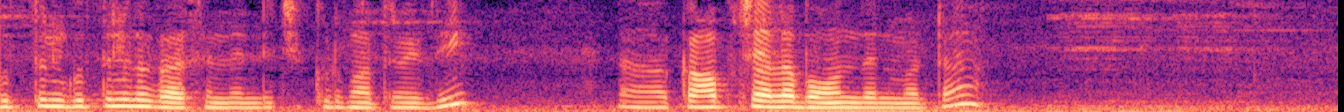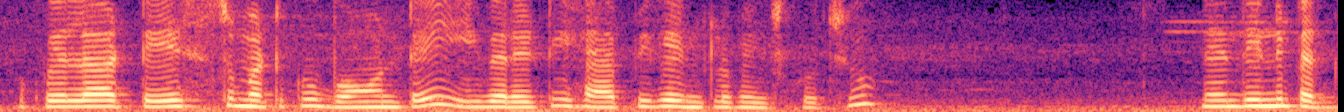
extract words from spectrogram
గుత్తులు గుత్తులుగా కాసిందండి చిక్కుడు మాత్రం ఇది. కాపు చాలా బాగుందనమాట ఒకవేళ టేస్ట్ మటుకు బాగుంటే ఈ వెరైటీ హ్యాపీగా ఇంట్లో పెంచుకోవచ్చు. నేను దీన్ని పెద్ద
